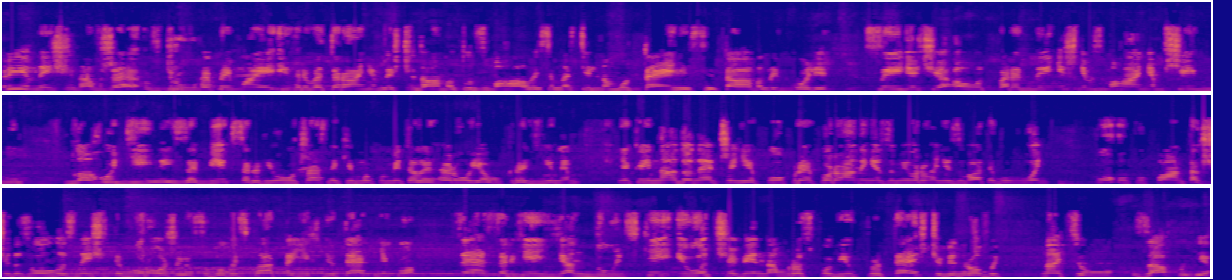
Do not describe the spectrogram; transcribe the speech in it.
Рівненщина вже вдруге приймає ігри ветеранів. Нещодавно тут змагалися в настільному тенісі та волейболі сидячи. А от перед нинішнім змаганням ще й був благодійний забіг. Серед його учасників ми помітили героя України, який на Донеччині, попри поранення, зумів організувати вогонь по окупантах, що дозволило знищити ворожий особовий склад та їхню техніку. Це Сергій Яндульський. І от що він нам розповів про те, що він робить на цьому заході.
